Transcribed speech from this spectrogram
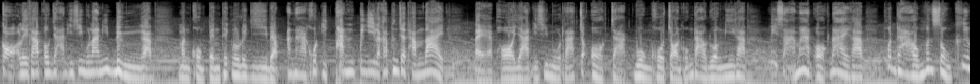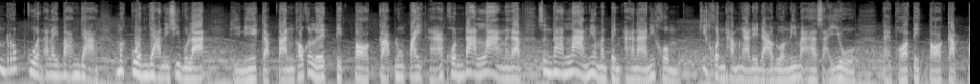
เกาะเลยครับ เอายานอิชิมุระนี่ดึงครับ มันคงเป็นเทคโนโลยีแบบอนาคตอีกพันปีแหละครับถึงจะทำได้ แต่พอยานอิชิมุระจะออกจากวงโคจรของดาวดวงนี้ครับ ไม่สามารถออกได้ครับ เพราะดาวมันส่งขึ้นรบกวนอะไรบางอย่าง มากวนยานอิชิมุระทีนี้กัปตันเขาก็เลยติดต่อกลับลงไปหาคนด้านล่างนะครับ ซึ่งด้านล่างเนี่ยมันเป็นอาณานิคม ที่คนทำงานในดาวดวงนี้มาอาศัยอยู่ แต่พอติดต่อกลับไป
